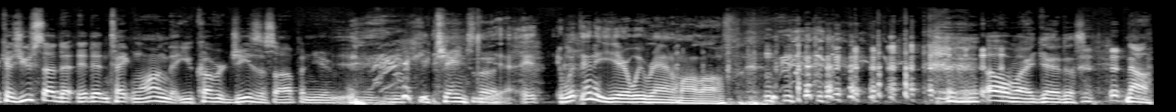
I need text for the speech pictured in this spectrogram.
Because you said that it didn't take long that you covered Jesus up and you you, you changed the Yeah. It, within a year, we ran them all off. Oh my goodness. Now,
